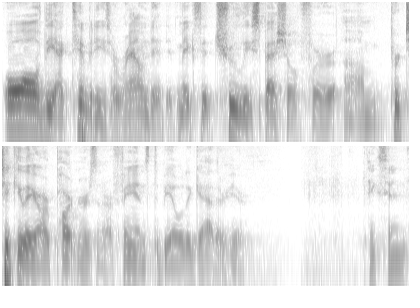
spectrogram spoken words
all the activities around it. It makes it truly special for um, particularly our partners and our fans to be able to gather here. Excellent.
